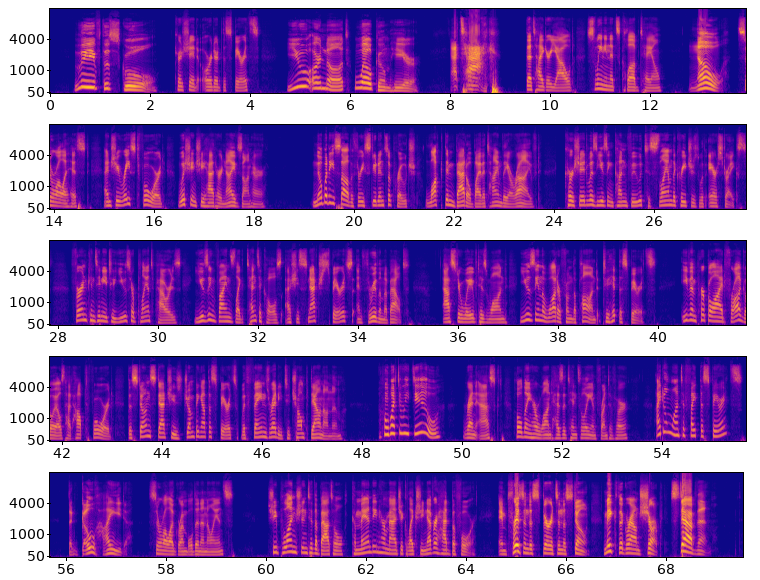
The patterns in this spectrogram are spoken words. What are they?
Leave the school, Khurshid ordered the spirits. You are not welcome here. Attack! The tiger yowled, swinging its club tail. No! Sarala hissed, and she raced forward, wishing she had her knives on her. Nobody saw the three students approach, locked in battle by the time they arrived. Khurshid was using Kung Fu to slam the creatures with airstrikes. Fern continued to use her plant powers, using vines like tentacles as she snatched spirits and threw them about. Aster waved his wand, using the water from the pond to hit the spirits. Even purple eyed Frogoyles had hopped forward, the stone statues jumping at the spirits with fangs ready to chomp down on them. What do we do? Ren asked, holding her wand hesitantly in front of her. I don't want to fight the spirits. Then go hide, Sarala grumbled in annoyance. She plunged into the battle, commanding her magic like she never had before. Imprison the spirits in the stone! Make the ground sharp! Stab them!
